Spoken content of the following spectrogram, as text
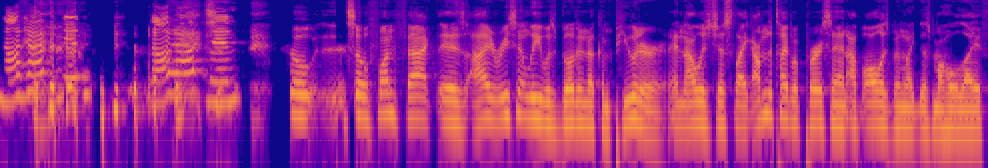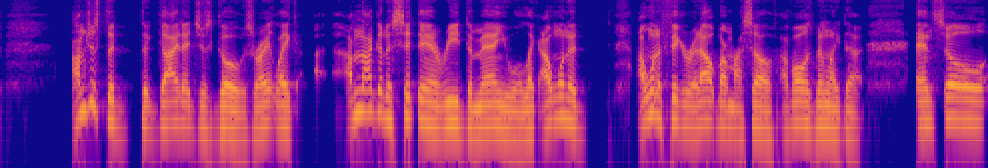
not happening. not happening. So, so fun fact is, I recently was building a computer, and I was just like, I'm the type of person I've always been like this my whole life. I'm just the the guy that just goes right. Like, I'm not gonna sit there and read the manual. Like, I want to, I want to figure it out by myself. I've always been like that. And so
